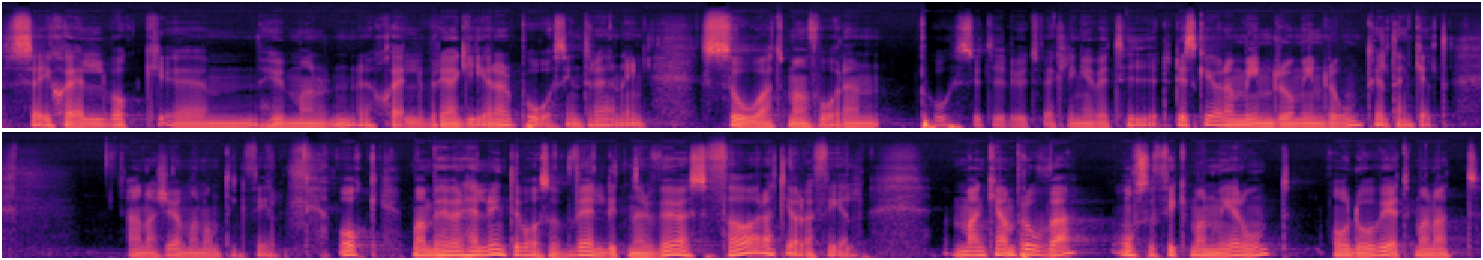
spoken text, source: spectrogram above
sig själv och eh, hur man själv reagerar på sin träning så att man får en positiv utveckling över tid. Det ska göra mindre och mindre ont helt enkelt. Annars gör man någonting fel. Och man behöver heller inte vara så väldigt nervös för att göra fel. Man kan prova och så fick man mer ont och då vet man att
